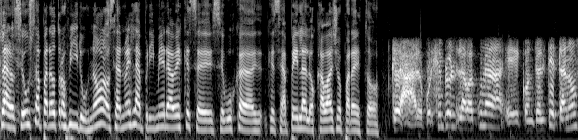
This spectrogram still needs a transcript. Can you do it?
Claro, se usa para otros virus, ¿no? O sea, no es la primera vez que se, se busca, que se apela a los caballos para esto. Claro, por ejemplo, la vacuna contra el tétanos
